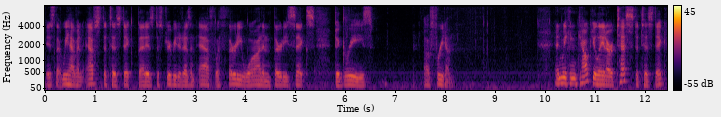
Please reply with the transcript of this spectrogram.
is that we have an f statistic that is distributed as an f with 31 and 36 degrees of freedom. And we can calculate our test statistic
